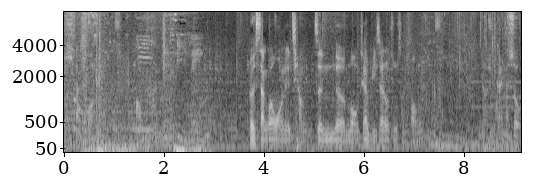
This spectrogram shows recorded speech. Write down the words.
数好难一呢。比零，可是闪光王的强真的猛，现在比赛都出闪光了。你要去感受。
